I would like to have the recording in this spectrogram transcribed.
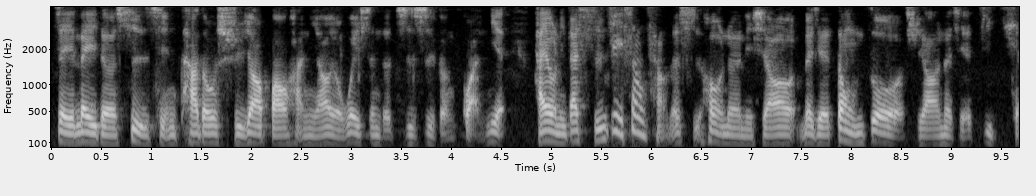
这一类的事情，它都需要包含你要有卫生的知识跟观念，还有你在实际上场的时候呢，你需要那些动作，需要那些技巧。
